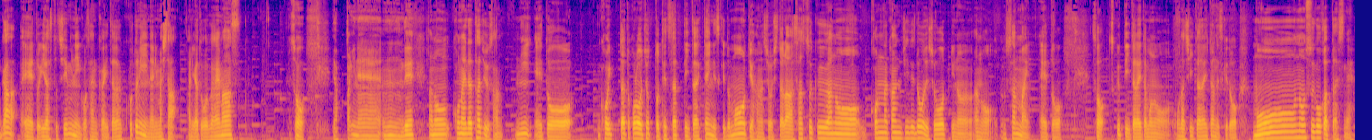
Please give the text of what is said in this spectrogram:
が、えっ、ー、と、イラストチームにご参加いただくことになりました。ありがとうございます。そう。やっぱりね、うん。で、あの、この間多重さんに、えっ、ー、と、こういったところをちょっと手伝っていただきたいんですけどもっていう話をしたら早速あのこんな感じでどうでしょうっていうのをあの3枚えっ、ー、とそう作っていただいたものをお出しいただいたんですけどものすごかったですね。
